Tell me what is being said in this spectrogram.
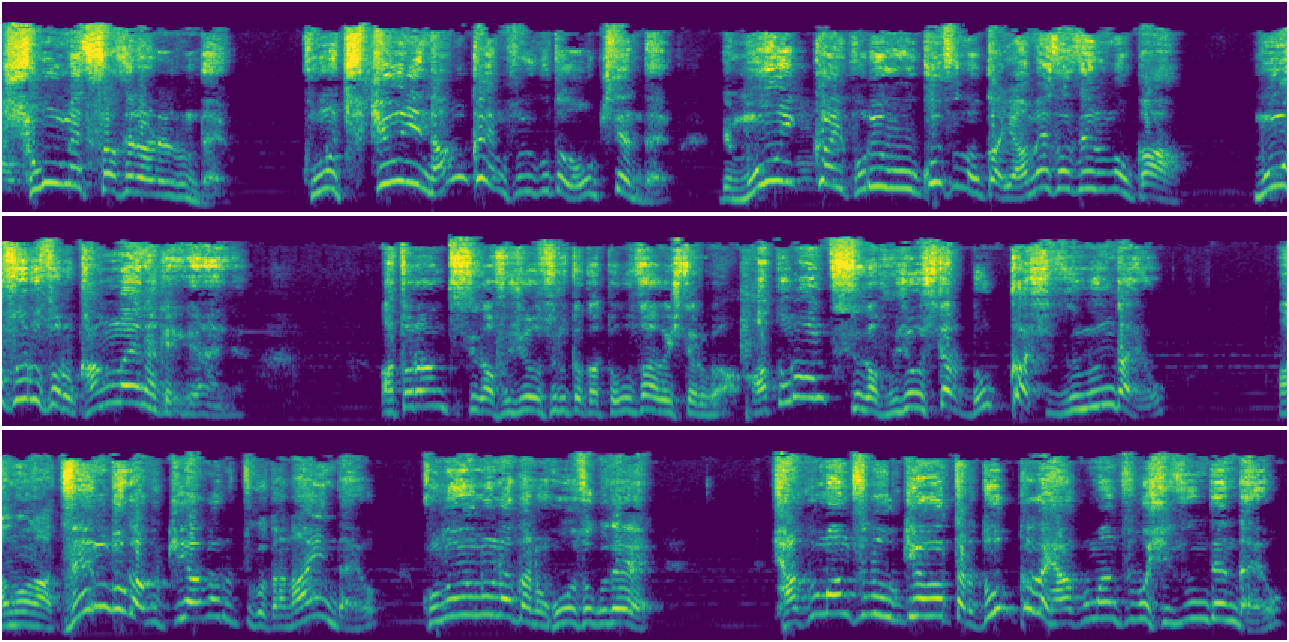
消滅させられるんだよ。この地球に何回もそういうことが起きてんだよ。で、もう一回これを起こすのか、やめさせるのか、もうそろそろ考えなきゃいけないんだよ。アトランティスが浮上するとかって大騒ぎしてるが、アトランティスが浮上したらどっか沈むんだよ。あのな、全部が浮き上がるってことはないんだよ。この世の中の法則で、100万坪浮き上がったらどっかが100万坪沈んでんだよ。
